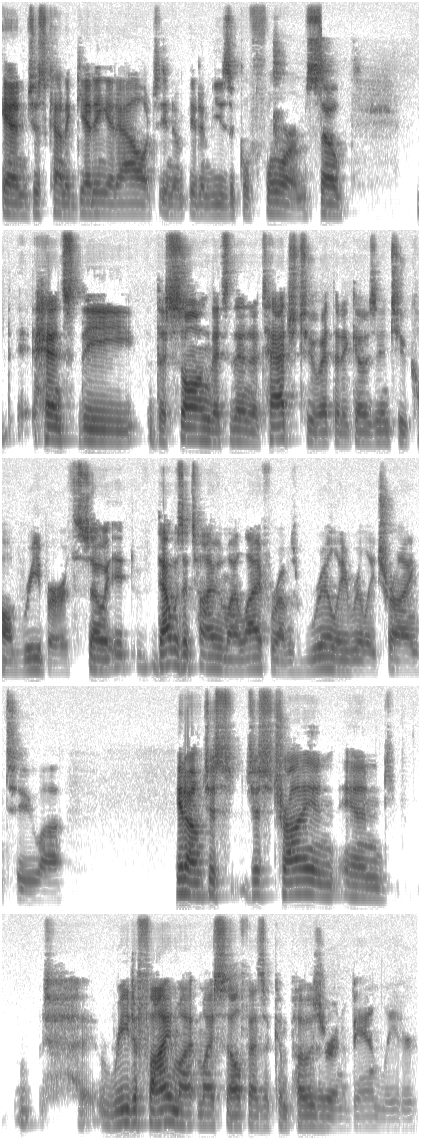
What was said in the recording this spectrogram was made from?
and just kind of getting it out in a in a musical form. So hence the the song that's then attached to it that it goes into called rebirth. So it that was a time in my life where i was really really trying to uh, you know just just try and and redefine my, myself as a composer and a band leader.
